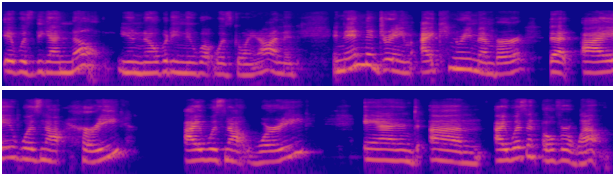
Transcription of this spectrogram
it was the unknown. You know, nobody knew what was going on. And, and in the dream, I can remember that I was not hurried, I was not worried, and um, I wasn't overwhelmed.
